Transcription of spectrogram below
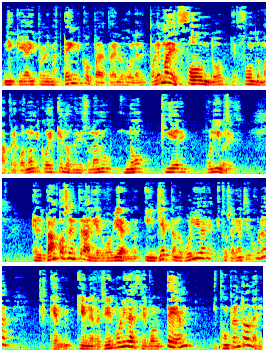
ni que hay problemas técnicos para traer los dólares. El problema de fondo, de fondo macroeconómico, es que los venezolanos no quieren bolívares. El Banco Central y el gobierno inyectan los bolívares, estos salen a circular, que, quienes reciben bolívares se voltean y compran dólares.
